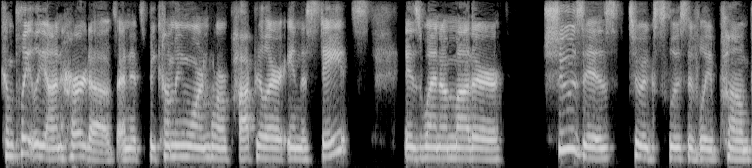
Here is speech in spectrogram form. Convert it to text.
completely unheard of. And it's becoming more and more popular in the states is when a mother chooses to exclusively pump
